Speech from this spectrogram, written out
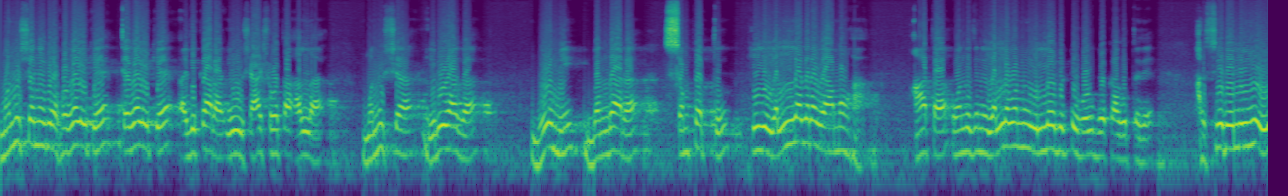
ಮನುಷ್ಯನಿಗೆ ಹೊಗಳಿಕೆ, ತೆಗಳಿಕೆ ಅಧಿಕಾರ ಇವು ಶಾಶ್ವತ ಅಲ್ಲ. ಮನುಷ್ಯ ಇರುವಾಗ ಭೂಮಿ, ಬಂಗಾರ, ಸಂಪತ್ತು ಹೀಗೆ ಎಲ್ಲದರ ವ್ಯಾಮೋಹ. ಆತ ಒಂದು ದಿನ ಎಲ್ಲವನ್ನು ಇಲ್ಲೇ ಬಿಟ್ಟು ಹೋಗಬೇಕಾಗುತ್ತದೆ. ಹಸಿರೆಲೆಯೂ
